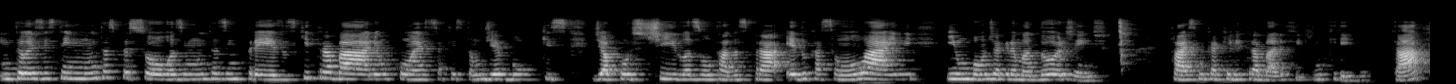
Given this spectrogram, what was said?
Então, existem muitas pessoas e muitas empresas que trabalham com essa questão de e-books, de apostilas voltadas para educação online. E um bom diagramador, gente, faz com que aquele trabalho fique incrível tá?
